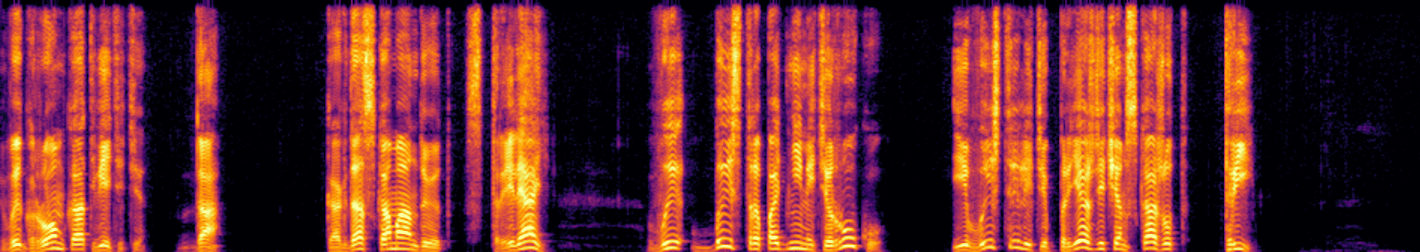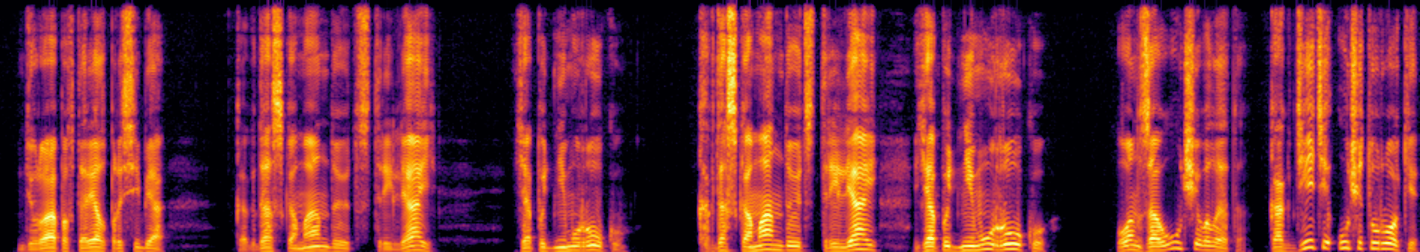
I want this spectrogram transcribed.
вы громко ответите «да». Когда скомандуют «стреляй», вы быстро поднимете руку и выстрелите, прежде чем скажут «три». Дюра повторял про себя «Когда скомандуют «стреляй», я подниму руку». Когда скомандуют «стреляй», я подниму руку. Он заучивал это, как дети учат уроки,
